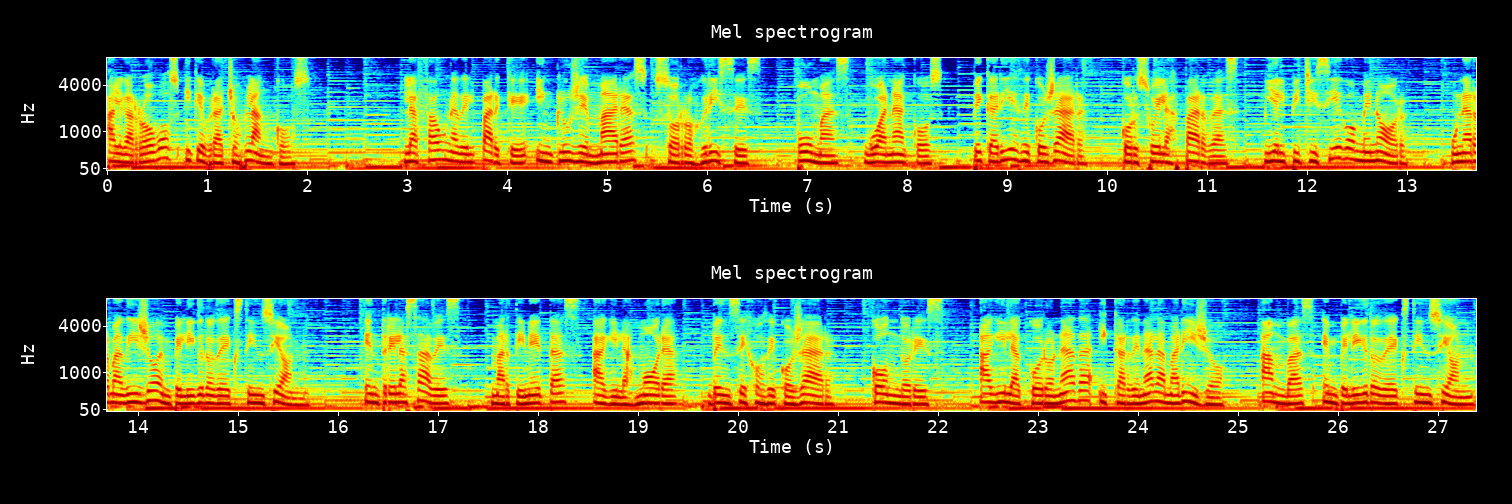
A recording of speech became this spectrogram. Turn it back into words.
algarrobos y quebrachos blancos. La fauna del parque incluye maras, zorros grises, pumas, guanacos, pecaríes de collar, corzuelas pardas y el pichiciego menor, un armadillo en peligro de extinción. Entre las aves, martinetas, águilas mora, vencejos de collar, cóndores, águila coronada y cardenal amarillo, ambas en peligro de extinción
